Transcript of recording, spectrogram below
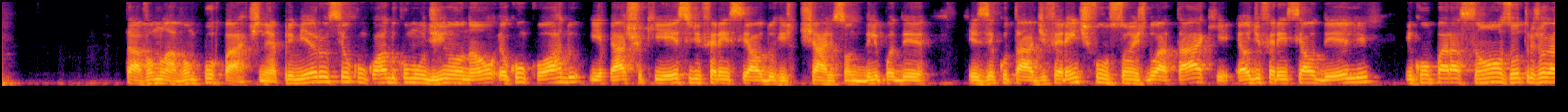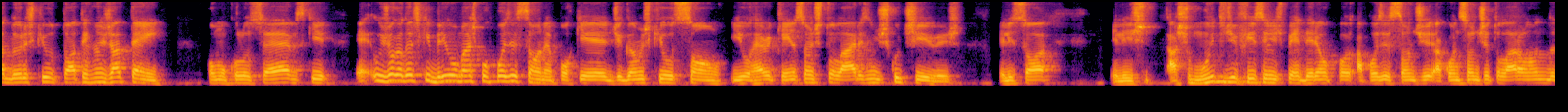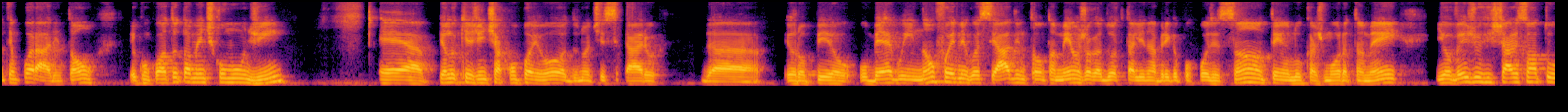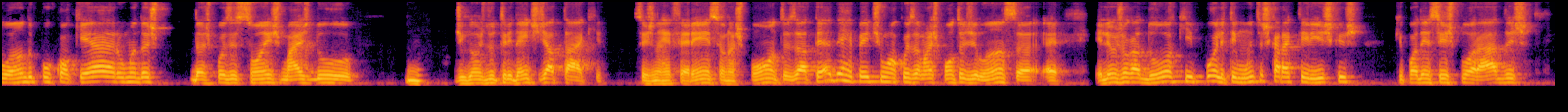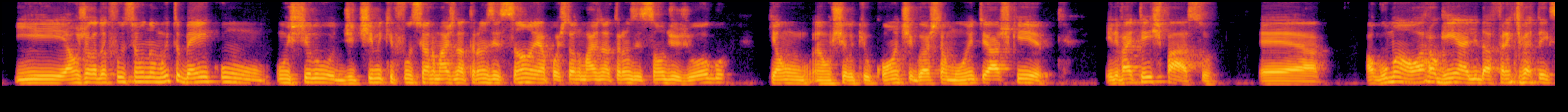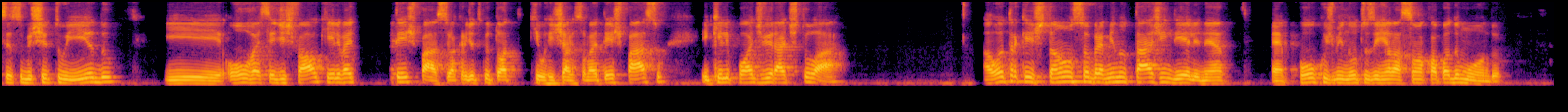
Tá, vamos lá, vamos por partes, né? Primeiro, se eu concordo com o Mundinho ou não, eu concordo e acho que esse diferencial do Richarlison, dele poder executar diferentes funções do ataque, é o diferencial dele em comparação aos outros jogadores que o Tottenham já tem, como o Kulusevski, é, os jogadores que brigam mais por posição, né? Porque digamos que o Son e o Harry Kane são titulares indiscutíveis. Eles só eles acho muito difícil eles perderem a posição de a condição de titular ao longo da temporada. Então, eu concordo totalmente com o Mundim. É, pelo que a gente acompanhou do noticiário da europeu, o Bergwijn não foi negociado, então também é um jogador que está ali na briga por posição. Tem o Lucas Moura também. E eu vejo o Richarlison atuando por qualquer uma das, das posições mais do, digamos, do tridente de ataque seja na referência ou nas pontas, até de repente uma coisa mais ponta de lança. É, ele é um jogador que, pô, ele tem muitas características que podem ser exploradas e é um jogador que funciona muito bem com um estilo de time que funciona mais na transição e apostando mais na transição de jogo, que é um, é um estilo que o Conte gosta muito e acho que ele vai ter espaço. É, alguma hora alguém ali da frente vai ter que ser substituído e ou vai ser desfalque, ele vai ter espaço. Eu acredito que o, Tot, que o Richardson vai ter espaço e que ele pode virar titular. A outra questão sobre a minutagem dele, né? É, poucos minutos em relação à Copa do Mundo.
